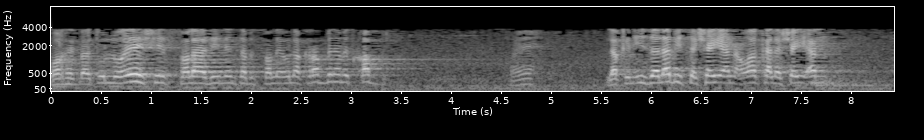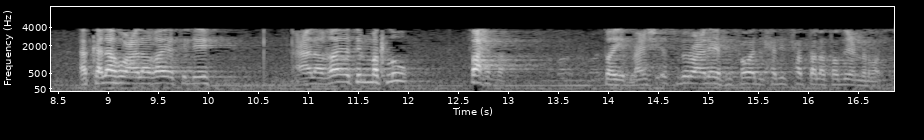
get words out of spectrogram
واخد بقى تقول له إيش الصلاة دي اللي أنت بتصليها؟ يقول لك ربنا بتقبل. صحيح؟ لكن إذا لبس شيئا أو أكل شيئا أكله على غاية الإيه؟ على غاية المطلوب. فاحذر. طيب معلش اصبروا عليه في فوائد الحديث حتى لا تضيع من رأسي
